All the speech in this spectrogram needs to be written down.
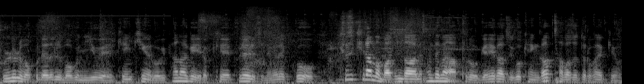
블루를 먹고 레드를 먹은 이후에 갱킹을 오기 편하게 이렇게 플레이를 진행을 했고 큐스킬 한번 맞은 다음에 상대방 앞으로 오게 해가지고 갱각 잡아주도록 할게요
